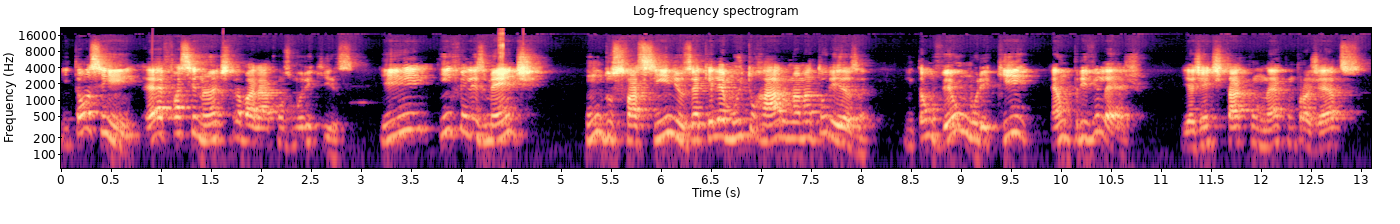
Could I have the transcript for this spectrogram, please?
então, assim, é fascinante trabalhar com os muriquis. E, infelizmente, um dos fascínios é que ele é muito raro na natureza. Então, ver um muriqui é um privilégio. E a gente está com, né, com projetos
